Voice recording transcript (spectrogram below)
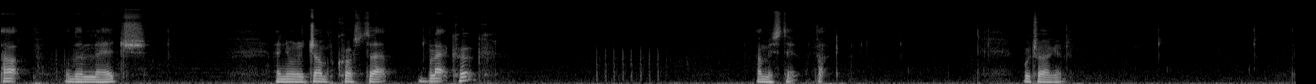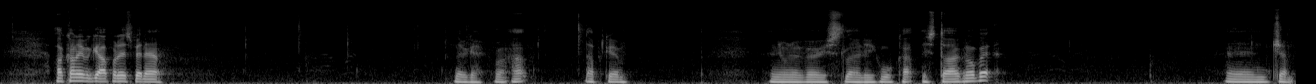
up the ledge and you want to jump across that black hook. I missed it. Fuck. We'll try again. I can't even get up on this bit now. There we go. Right, up up again. And you want to very slowly walk up this diagonal bit. And jump.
